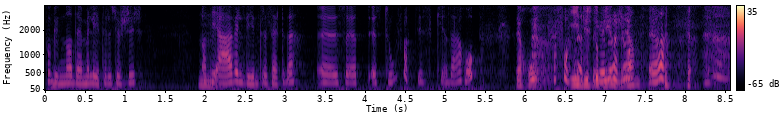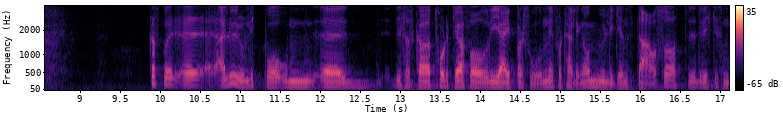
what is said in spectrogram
Pga. det med lite ressurser. At de Mm. er veldig interessert i det. Uh, så jeg, jeg tror faktisk det er håp. Det er håp. I dystopien, ja. Ja. Kasper, eh, jeg lurer jo litt på om eh, Hvis jeg skal tolke i hvert fall jeg-personen i fortellinga, og muligens deg også, at det virker som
